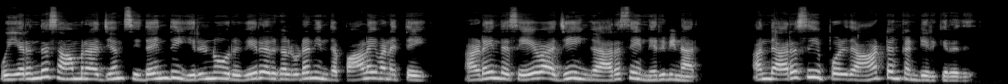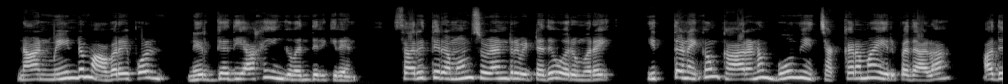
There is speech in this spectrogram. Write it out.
உயர்ந்த சாம்ராஜ்யம் சிதைந்து இருநூறு வீரர்களுடன் இந்த பாலைவனத்தை அடைந்த சேவாஜி இங்கு அரசை நிறுவினார். அந்த அரசு இப்பொழுது ஆட்டம் கண்டிருக்கிறது. நான் மீண்டும் அவரை போல் நிர்கதியாக இங்கு வந்திருக்கிறேன். சரித்திரமும் சுழன்று விட்டது ஒரு முறை. இத்தனைக்கும் காரணம் பூமி சக்கரமாய் இருப்பதாலா? அது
